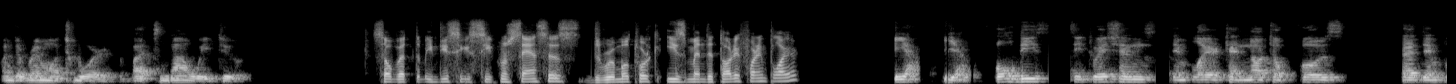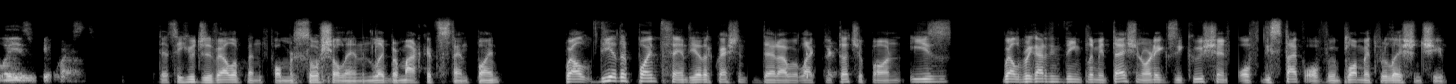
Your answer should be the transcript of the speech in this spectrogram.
on the remote work, but now we do. So, but in these circumstances, the remote work is mandatory for employer? Yeah, yeah. All these situations, the employer cannot oppose uh, the employee's request. That's a huge development from a social and labor market standpoint. Well, the other point and the other question that I would like to touch upon is well, regarding the implementation or execution of this type of employment relationship.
